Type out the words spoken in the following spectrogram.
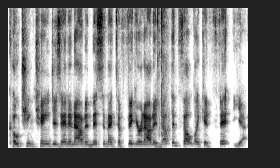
coaching changes in and out and this and that to figure it out, and nothing felt like it fit yet.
